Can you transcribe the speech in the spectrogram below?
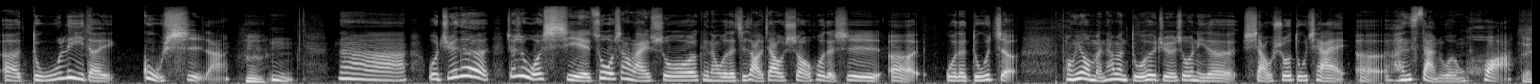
呃独立的故事啦。嗯嗯。那我觉得，就是我写作上来说，可能我的指导教授或者是呃我的读者朋友们，他们读会觉得说你的小说读起来呃很散文化，对，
